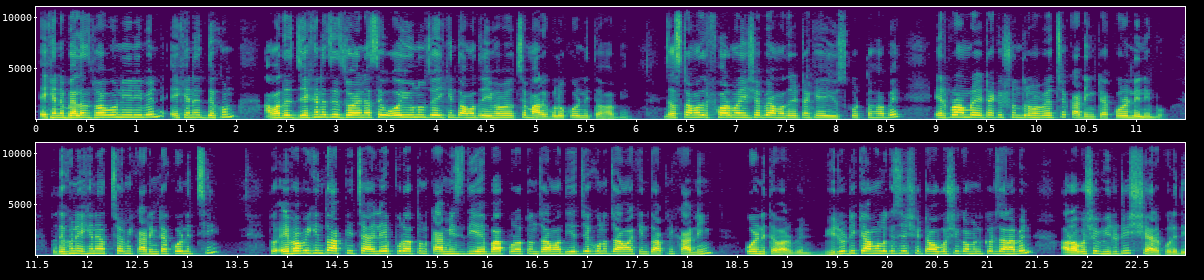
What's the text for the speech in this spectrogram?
এখানে ব্যালেন্সভাবেও নিয়ে নেবেন। এখানে দেখুন, আমাদের যেখানে যে জয়েন আছে ওই অনুযায়ী কিন্তু আমাদের এইভাবে হচ্ছে মার্কগুলো করে নিতে হবে। জাস্ট আমাদের ফর্মা হিসাবে আমাদের এটাকে ইউজ করতে হবে। এরপর আমরা এটাকে সুন্দরভাবে হচ্ছে কাটিংটা করে নিয়ে নেব। তো দেখুন, এখানে হচ্ছে আমি কাটিংটা করে নিচ্ছি। তো এভাবে কিন্তু আপনি চাইলে পুরাতন কামিজ দিয়ে বা পুরাতন জামা দিয়ে যে কোনো জামা কিন্তু আপনি কাটিং করে নিতে পারবেন। ভিডিওটি কেমন লেগেছে সেটা অবশ্যই কমেন্ট করে জানাবেন। আর অবশ্যই ভিডিওটি শেয়ার করে দিবেন।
